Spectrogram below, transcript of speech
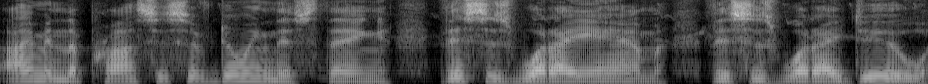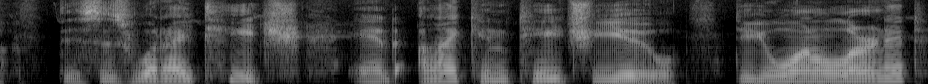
I'm in the process of doing this thing. This is what I am. This is what I do. This is what I teach. And I can teach you. Do you want to learn it?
